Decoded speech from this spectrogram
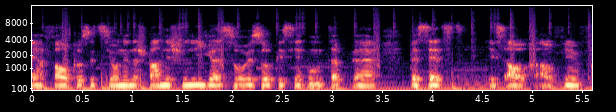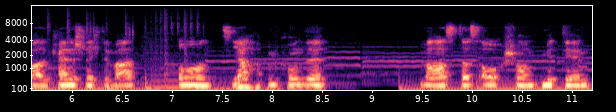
RV-Position in der spanischen Liga ist sowieso ein bisschen unterbesetzt, ist auch auf jeden Fall keine schlechte Wahl. Und ja, im Grunde war es das auch schon mit den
